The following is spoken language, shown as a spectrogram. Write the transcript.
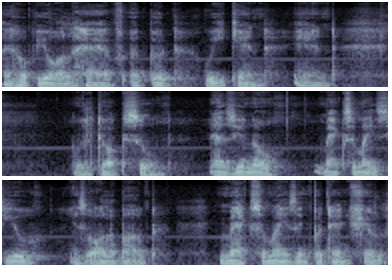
I hope you all have a good weekend and We'll talk soon. As you know, Maximize You is all about maximizing potential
